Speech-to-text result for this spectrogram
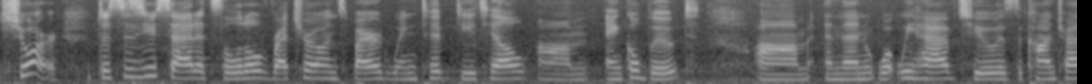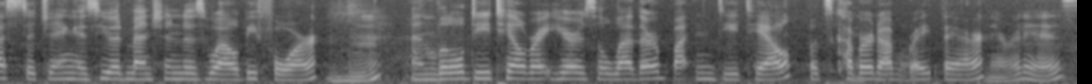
Sure. Just as you said, it's a little retro-inspired wingtip detail um, ankle boot. Um, and then what we have too is the contrast stitching, as you had mentioned as well before. And little detail right here is a leather button detail that's covered up right there. There it is.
